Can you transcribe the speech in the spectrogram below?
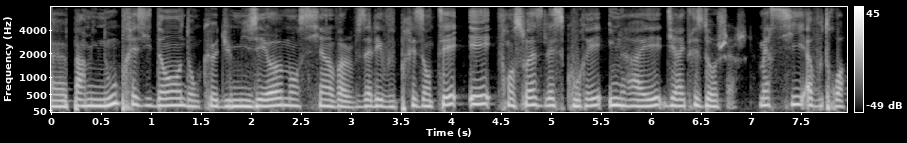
euh, parmi nous, président donc du muséum ancien, vous allez vous présenter, et Françoise Lescouré, INRAE, directrice de recherche. Merci à vous trois.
